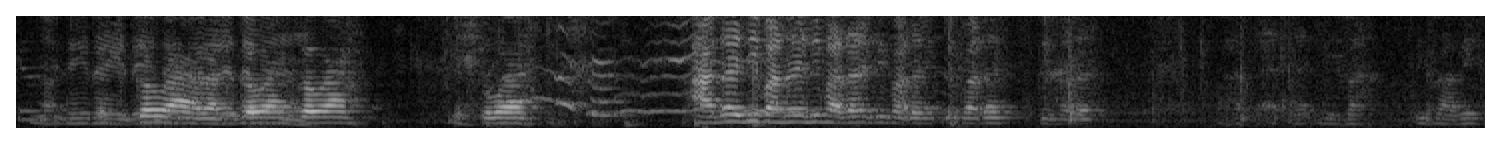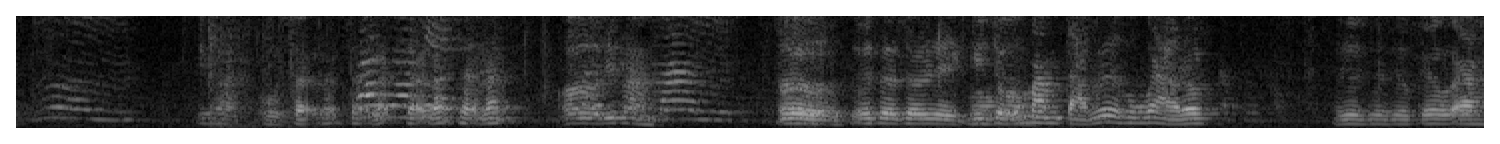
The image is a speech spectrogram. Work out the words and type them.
Nào, đi đây, Let's đây, go đây, out, let's go out, go out. Go out. À đây đi vào đây, đi vào đây, đi vào đây, đi vào đây, đi vào đây. Đi vào, đi vào đi. Đi vào. Ồ, sợ lắm, sợ lắm, sợ lắm, sợ lắm. Ờ đi vào. Ừ, thôi thôi thôi để cái chỗ măm tắm rồi không vào đâu. Rồi rồi rồi kêu à.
